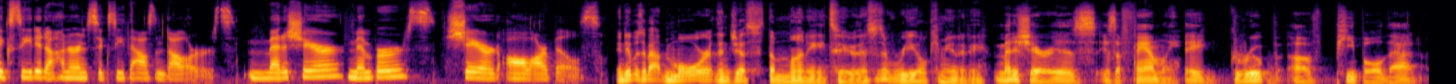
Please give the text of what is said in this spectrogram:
exceeded $160,000. MediShare members shared all our bills. And it was about more than just the money, too. This is a real community. MediShare is is a family, a group of people that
